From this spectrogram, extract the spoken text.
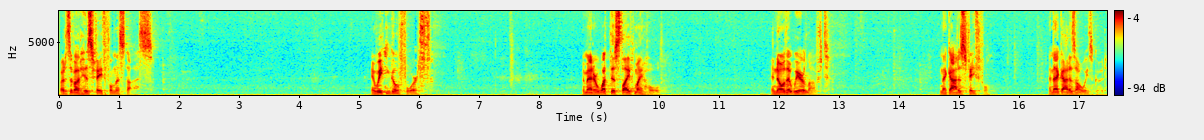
but it's about his faithfulness to us. And we can go forth no matter what this life might hold. And know that we are loved, and that God is faithful, and that God is always good,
